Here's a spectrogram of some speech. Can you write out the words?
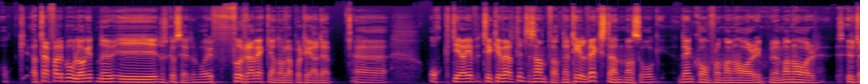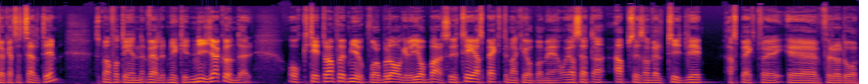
Och jag träffade bolaget nu i, nu ska vi se, det var i förra veckan de rapporterade. Eh, och det jag tycker är väldigt intressant var att när tillväxten man såg, den kom från man har, man har utökat sitt säljteam. Så man har fått in väldigt mycket nya kunder. Och tittar man på ett mjukvarubolag eller jobbar så är det tre aspekter man kan jobba med. Och jag har sett Upsales som en väldigt tydlig aspekt för, eh, för att då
